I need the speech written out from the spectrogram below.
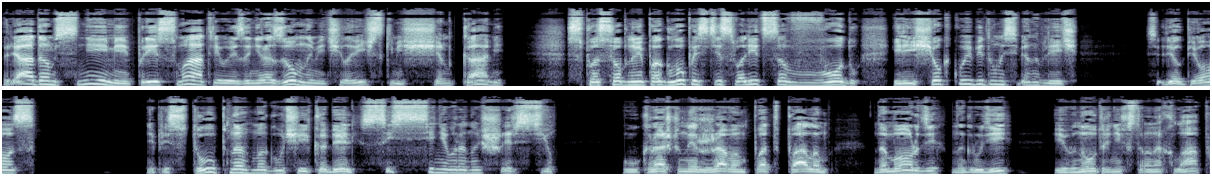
рядом с ними, присматривая за неразумными человеческими щенками, способными по глупости свалиться в воду или еще какую беду на себя навлечь, сидел пес, неприступно могучий кобель с истине вороной шерстью, украшенный ржавым подпалом на морде, на груди и внутренних сторонах лап.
